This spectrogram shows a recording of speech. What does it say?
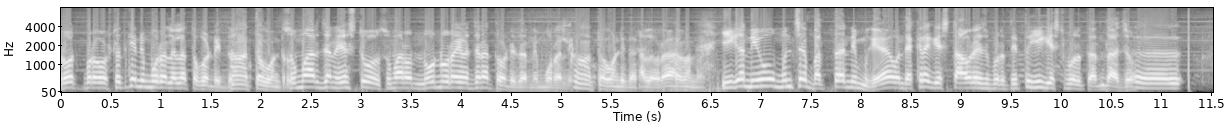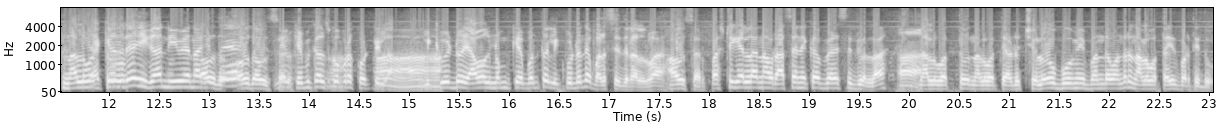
ಗ್ರೋತ್ ಬರೋ ಅಷ್ಟೊತ್ತಿಗೆ ನಿಮ್ಮೂರಲ್ಲೆಲ್ಲ ತಗೊಂಡಿದ್ದು. ತಗೊಂಡ್ರು. ಸುಮಾರು ಜನ ಎಷ್ಟು ಸುಮಾರು ಒಂದು ನೂರ್ ನೂರೈವತ್ತು ಜನ ತಗೊಂಡಿದ್ದಾರೆ ನಿಮ್ಮೂರಲ್ಲಿ ತಗೊಂಡಿದ್ದಾರೆ. ಅಲ್ವರಾ. ಈಗ ನೀವು ಮುಂಚೆ ಭತ್ತ ನಿಮ್ಗೆ ಒಂದ್ ಎಕರೆಗೆ ಎಷ್ಟು ಅವರೇಜ್ ಬರುತ್ತಿತ್ತು ಈಗ ಎಷ್ಟು ಬರುತ್ತೆ ಅಂದಾಜು? ಯಾಕಂದ್ರೆ ಈಗ ನೀವೇನಾಗುತ್ತೆ ಹೌದು, ಹೌದು, sir. ಕೆಮಿಕಲ್ಸ್ ಗೊಬ್ಬರ ಕೊಟ್ಟಿಲ್ಲ. ಲಿಕ್ವಿಡ್ ಯಾವಾಗ ನಂಬಿಕೆ ಬಂತು ಲಿಕ್ವಿಡ್ ಅನ್ನೇ ಬಳಸಿದ್ರಲ್ವಾ? ಹೌದು ಸರ್. ಫಸ್ಟಿಗೆಲ್ಲ ನಾವು ರಾಸಾಯನಿಕ ಬೆಳೆಸಿದ್ವಲ್ಲ. ನಲ್ವತ್ತು ನಲ್ವತ್ತೆರಡು ಚಲೋ ಭೂಮಿ ಬಂದವ ಅಂದ್ರೆ ನಲವತ್ತೈದು ಬರ್ತಿದ್ವು.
